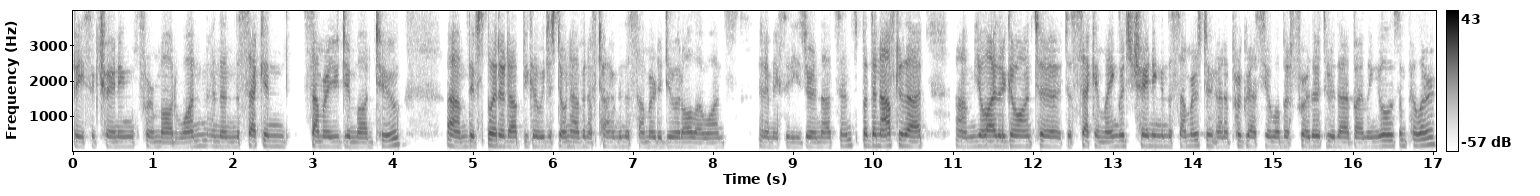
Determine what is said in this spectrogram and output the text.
basic training for mod one, and then the second summer you do mod two. Um, they've split it up because we just don't have enough time in the summer to do it all at once, and it makes it easier in that sense. But then after that, um, you'll either go on to, to second language training in the summers to kind of progress you a little bit further through that bilingualism pillar,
